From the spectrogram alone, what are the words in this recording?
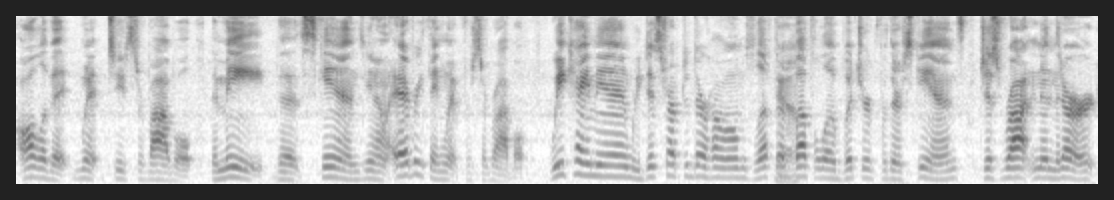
all of it went to survival. The meat, the skins, you know, everything went for survival. We came in, we disrupted their homes, left their Yeah. buffalo butchered for their skins, just rotting in the dirt,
